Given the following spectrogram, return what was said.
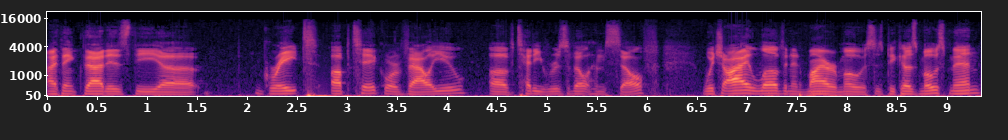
I think that is the uh, great uptick or value of Teddy Roosevelt himself, which I love and admire most, is because most men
